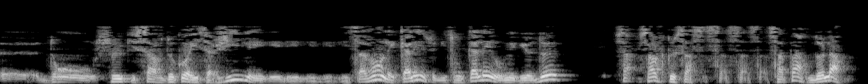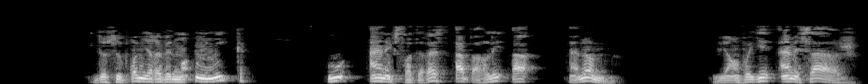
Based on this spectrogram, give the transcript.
euh, dont ceux qui savent de quoi il s'agit, les, savants, les calés, ceux qui sont calés au milieu d'eux, savent que ça, part de là, de ce premier événement unique où un extraterrestre a parlé à un homme, il lui a envoyé un message,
